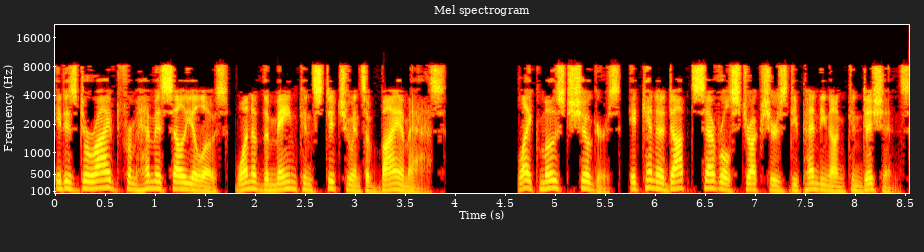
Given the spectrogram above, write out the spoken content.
It is derived from hemicellulose, one of the main constituents of biomass. Like most sugars, it can adopt several structures depending on conditions.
